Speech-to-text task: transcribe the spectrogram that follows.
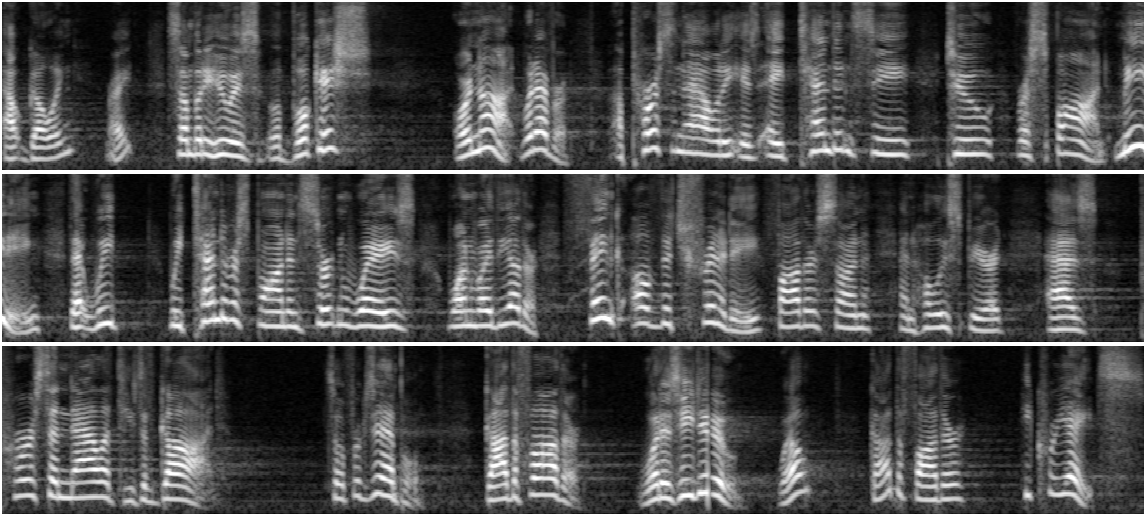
outgoing, right? Somebody who is bookish or not, whatever. A personality is a tendency to respond, meaning that we, we tend to respond in certain ways, one way or the other. Think of the Trinity, Father, Son, and Holy Spirit, as personalities of God. So, for example, God the Father what does he do? Well, God the Father, he creates.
